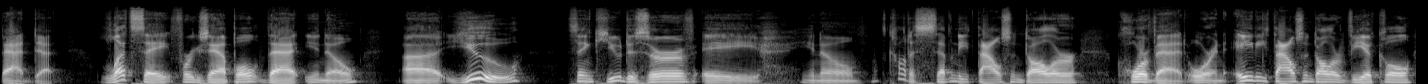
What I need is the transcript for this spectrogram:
bad debt. Let's say, for example, that you know uh, you think you deserve a you know let's call it a seventy thousand dollar Corvette or an $80,000 vehicle.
